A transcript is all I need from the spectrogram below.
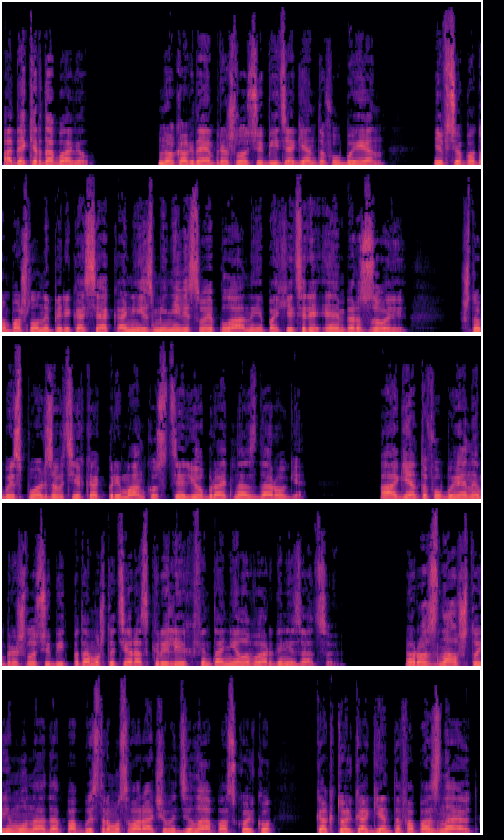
А Деккер добавил. Но когда им пришлось убить агентов УБН, и все потом пошло наперекосяк, они изменили свои планы и похитили Эмбер Зои, чтобы использовать их как приманку с целью убрать нас с дороги. А агентов УБН им пришлось убить, потому что те раскрыли их фентаниловую организацию. Рос знал, что ему надо по-быстрому сворачивать дела, поскольку, как только агентов опознают,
